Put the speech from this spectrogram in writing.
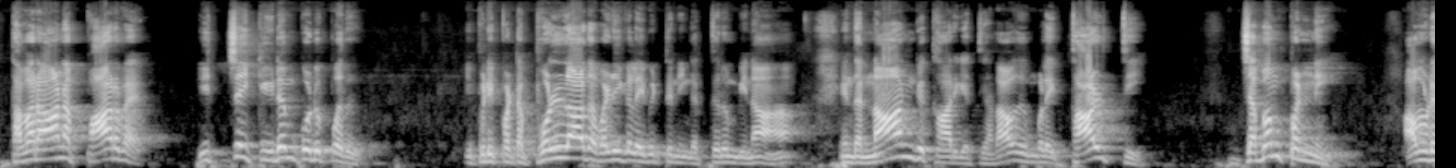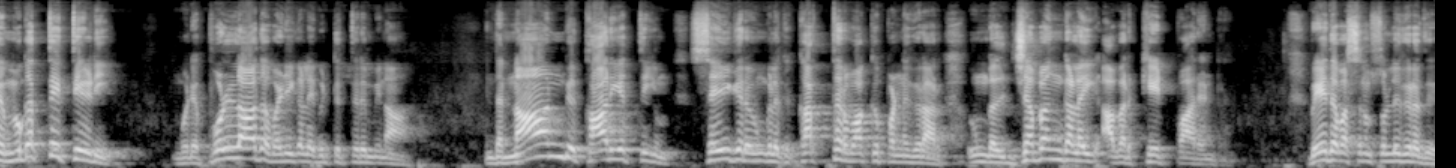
தவறான பார்வை இச்சைக்கு இடம் கொடுப்பது இப்படிப்பட்ட பொல்லாத வழிகளை விட்டு நீங்கள் திரும்பினா இந்த நான்கு காரியத்தை அதாவது உங்களை தாழ்த்தி ஜபம் பண்ணி அவருடைய முகத்தை தேடி உங்களுடைய பொல்லாத வழிகளை விட்டு திரும்பினா இந்த நான்கு காரியத்தையும் செய்கிற உங்களுக்கு கர்த்தர் வாக்கு பண்ணுகிறார். உங்கள் ஜபங்களை அவர் கேட்பார் என்று. வேதவசனம் சொல்லுகிறது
